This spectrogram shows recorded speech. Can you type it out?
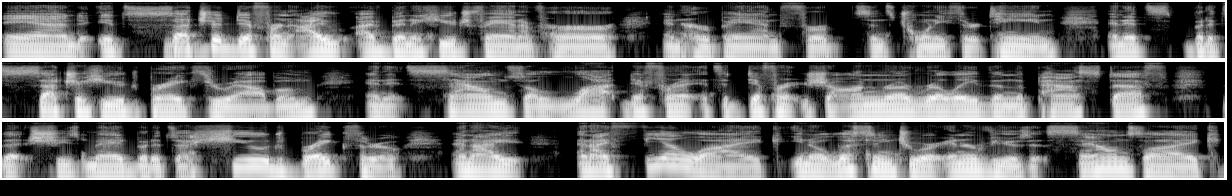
And it's mm-hmm. such a different, I, I've been a huge fan of her and her band for since 2013. And it's, but it's such a huge breakthrough album and it sounds a lot different. It's a different genre really than the past stuff that she's made, but it's a huge breakthrough. And I, and I feel like, you know, listening to her interviews, it sounds like,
